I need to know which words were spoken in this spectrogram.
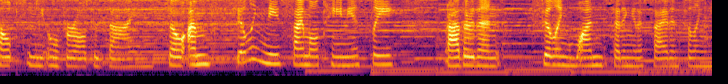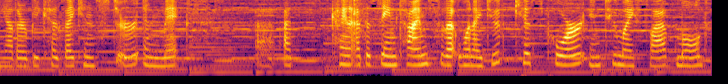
helps in the overall design. So I'm filling these simultaneously rather than filling one, setting it aside, and filling the other because I can stir and mix uh, at kind of at the same time so that when I do the kiss pour into my slab mold,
